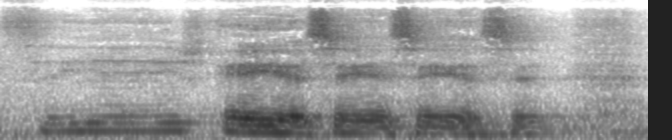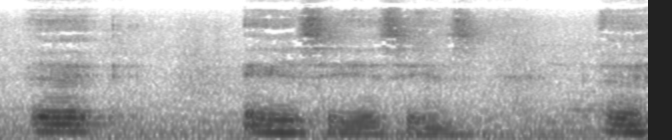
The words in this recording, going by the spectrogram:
Seria este. É esse, é esse, é esse. É esse, é esse, é esse. É,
